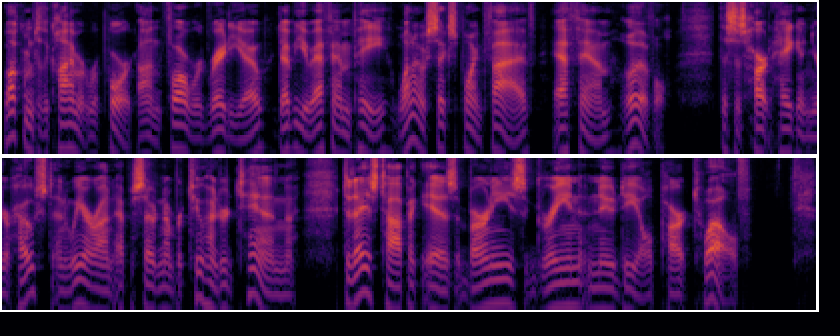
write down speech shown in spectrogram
Welcome to the Climate Report on Forward Radio, WFMP 106.5 FM, Louisville. This is Hart Hagen, your host, and we are on episode number 210. Today's topic is Bernie's Green New Deal, Part 12.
